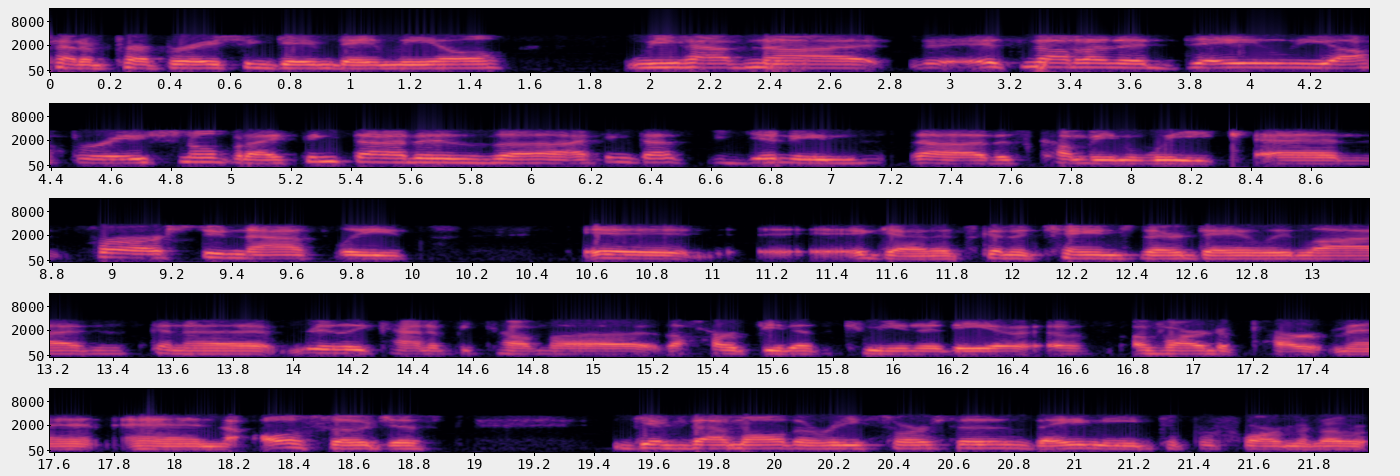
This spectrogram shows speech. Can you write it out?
kind of preparation game day meal. We have not. It's not on a daily operational, but I think that is. Uh, I think that's beginning uh, this coming week. And for our student athletes, it again, it's going to change their daily lives. It's going to really kind of become a, the heartbeat of the community of, of our department, and also just give them all the resources they need to perform at an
